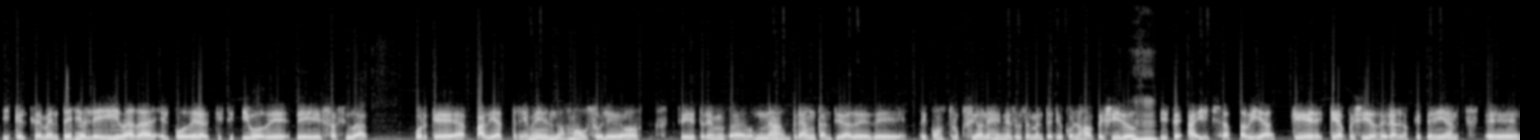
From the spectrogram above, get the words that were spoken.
Y que el cementerio le iba a dar el poder adquisitivo de esa ciudad porque había tremendos mausoleos, ¿sí? Eh, una gran cantidad de, construcciones en ese cementerio con los apellidos. Dice, ahí ya sabía qué, qué apellidos eran los que tenían eh,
